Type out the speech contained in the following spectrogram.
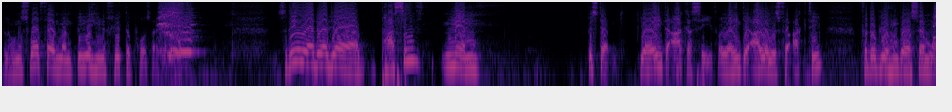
Eller hon har svårt för att man ber henne flytta på sig. Så det är det att jag är passiv men bestämd. Jag är inte aggressiv och jag är inte alldeles för aktiv. För då blir hon bara sämre.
